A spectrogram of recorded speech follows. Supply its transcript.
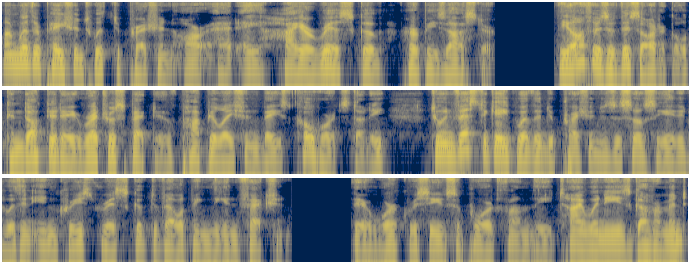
on whether patients with depression are at a higher risk of herpes zoster. The authors of this article conducted a retrospective population-based cohort study to investigate whether depression is associated with an increased risk of developing the infection. Their work received support from the Taiwanese government,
